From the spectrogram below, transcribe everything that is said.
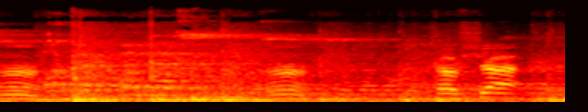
Uh. Uh. Tough shot.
